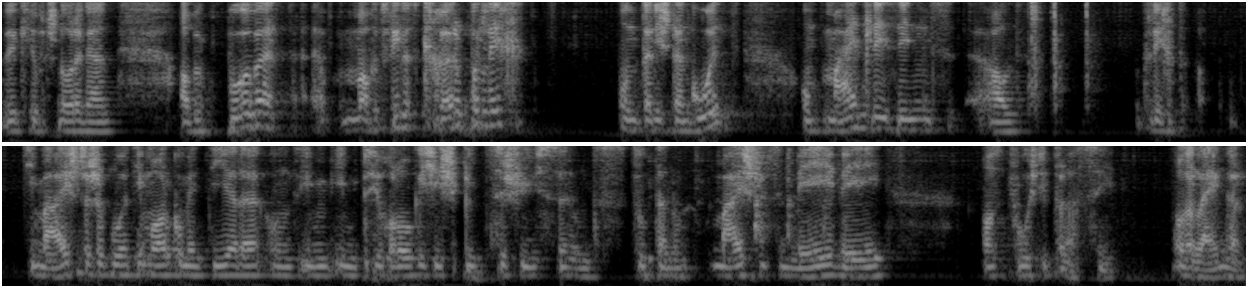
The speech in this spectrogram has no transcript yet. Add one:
wirklich auf die Schnur gehen. Aber Buben äh, machen vieles körperlich und dann ist dann gut. Und Mädchen sind halt vielleicht die meisten schon gut im Argumentieren und im, im psychologischen Spitzenschiessen und das tut dann meistens mehr weh als die Faust in die. Oder länger.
